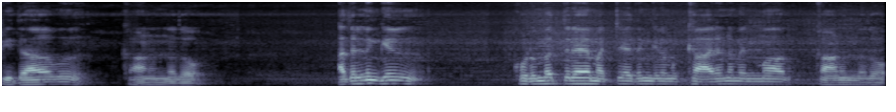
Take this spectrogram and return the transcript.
പിതാവ് കാണുന്നതോ അതല്ലെങ്കിൽ കുടുംബത്തിലെ മറ്റേതെങ്കിലും കാരണവന്മാർ കാണുന്നതോ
